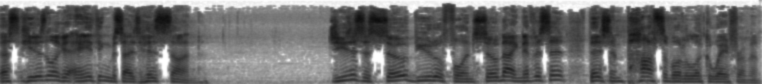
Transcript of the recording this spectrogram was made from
That's, he doesn't look at anything besides his son. Jesus is so beautiful and so magnificent that it's impossible to look away from him.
